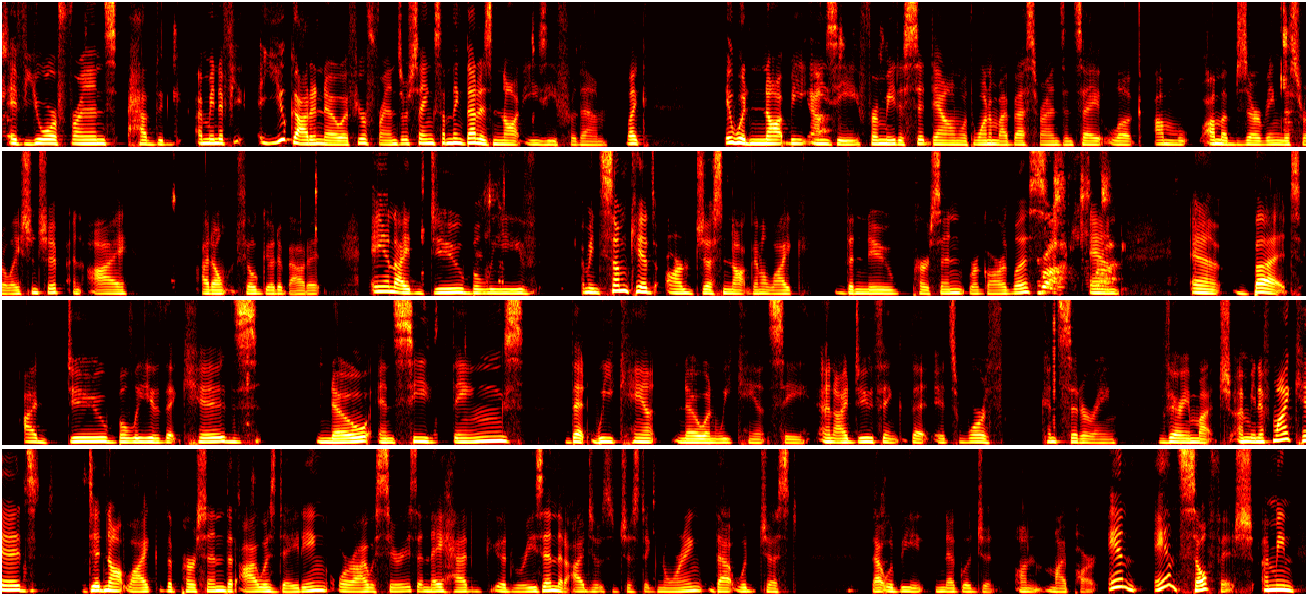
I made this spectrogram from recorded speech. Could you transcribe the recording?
if your friends have the i mean if you you got to know if your friends are saying something that is not easy for them like it would not be yeah. easy for me to sit down with one of my best friends and say look i'm i'm observing this relationship and i i don't feel good about it and i do believe i mean some kids are just not going to like the new person regardless right, and right. and but i do believe that kids know and see things that we can't know and we can't see and i do think that it's worth considering very much. I mean, if my kids did not like the person that I was dating or I was serious and they had good reason that I was just ignoring, that would just that would be negligent on my part and and selfish. I mean,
